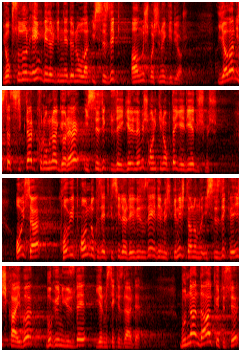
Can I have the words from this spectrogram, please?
Yoksulluğun en belirgin nedeni olan işsizlik almış başını gidiyor. Yalan İstatistikler Kurumu'na göre işsizlik düzeyi gerilemiş 12.7'ye düşmüş. Oysa Covid-19 etkisiyle revize edilmiş geniş tanımlı işsizlik ve iş kaybı bugün yüzde 28'lerde. Bundan daha kötüsü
